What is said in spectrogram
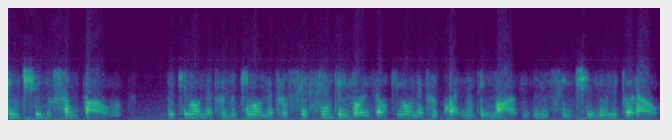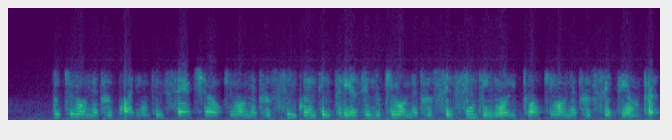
sentido São Paulo, do quilômetro do quilômetro 62 ao quilômetro 49 e no sentido litoral, do quilômetro 47 ao quilômetro 53 e do quilômetro 68 ao quilômetro 70.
